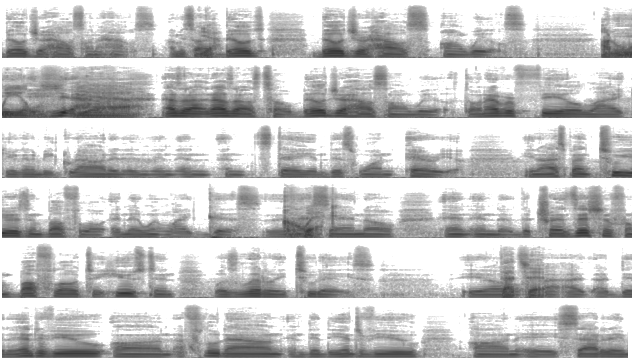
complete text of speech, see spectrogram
build your house on a house. I mean, sorry, Yeah. build build your house on wheels. On wheels. Yeah. yeah. That's what I, that's what I was told. Build your house on wheels. Don't ever feel like you're going to be grounded and, and, and, and stay in this one area. You know, I spent two years in Buffalo, and they went like this. And Quick. Saying no, and and the, the transition from Buffalo to Houston was literally two days. You know, That's it. I, I, did an interview on. I flew down and did the interview on a Saturday.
